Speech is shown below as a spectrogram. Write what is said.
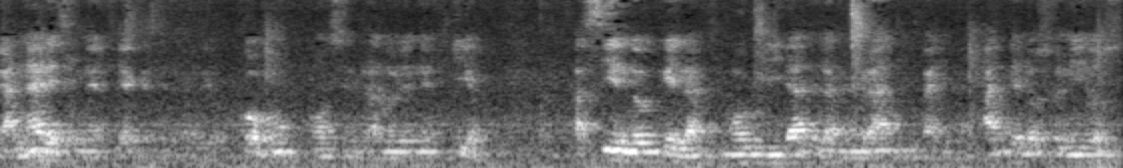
ganar esa energía que se Concentrando la energía, haciendo que la movilidad de la membrana timpánica ante los sonidos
